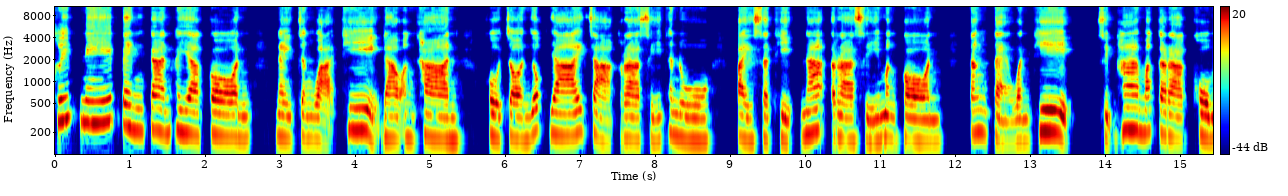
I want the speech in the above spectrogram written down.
คลิปนี้เป็นการพยากรณ์ในจังหวะที่ดาวอังคาร โคจรยกย้ายจากราศีธนู ไปสถิตณราศีมังกร ตั้งแต่วันที่ 15 มกราคม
